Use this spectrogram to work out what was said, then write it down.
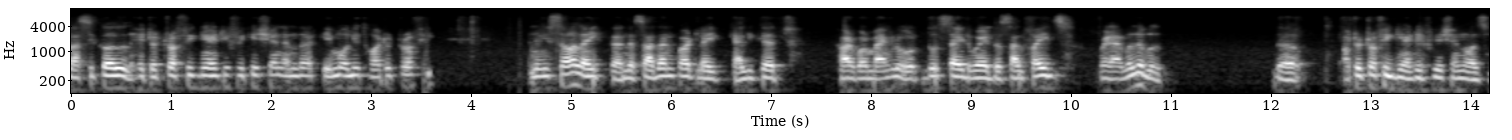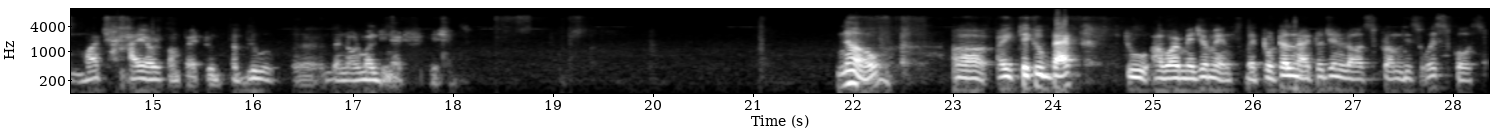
classical heterotrophic denitrification and the chemolithoautotrophy. And we saw like in the southern part, like Calicut, Karwar, Mangalore, those side where the sulfides were available, the autotrophic denitrification was much higher compared to the blue, uh, the normal denitrifications. Now, uh, I take you back to our measurements. The total nitrogen loss from this west coast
